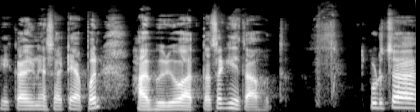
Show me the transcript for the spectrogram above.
हे कळण्यासाठी आपण हा व्हिडिओ आत्ताचा घेत आहोत. पुढचा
